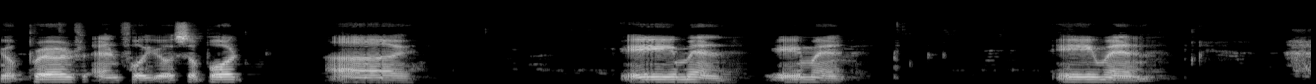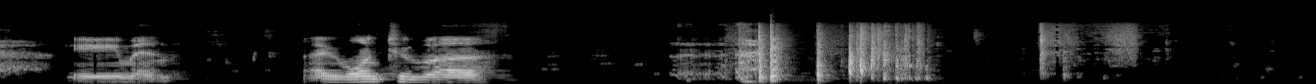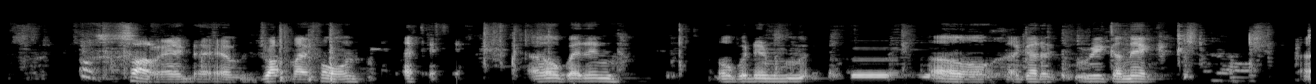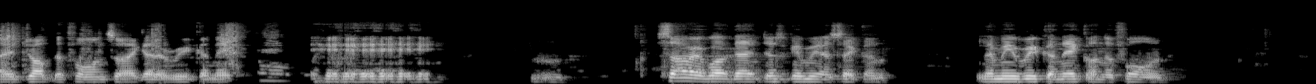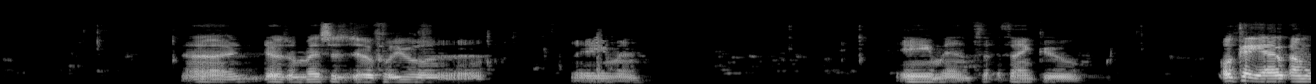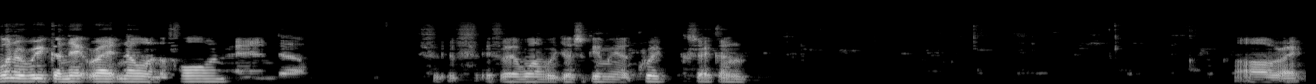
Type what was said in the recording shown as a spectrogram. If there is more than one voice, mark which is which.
Speaker 1: your prayers and for your support. Uh, amen. Amen. Amen. Amen. I want to, uh, sorry, I, I dropped my phone. Didn't, hope I didn't, oh, I gotta reconnect. I dropped the phone, so I gotta reconnect. Hmm. Sorry about that. Just give me a second. Let me reconnect on the phone. Uh, there's a message there for you. Uh, amen. Amen. Th- thank you. Okay, I, I'm going to reconnect right now on the phone, and uh, if, if everyone would just give me a quick second. All right.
